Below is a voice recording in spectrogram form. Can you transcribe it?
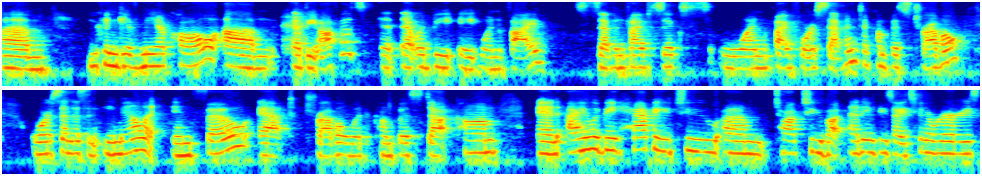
Um, you can give me a call um, at the office. That would be 815 756 1547 to Compass Travel or send us an email at info at travelwithcompass.com. And I would be happy to um, talk to you about any of these itineraries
